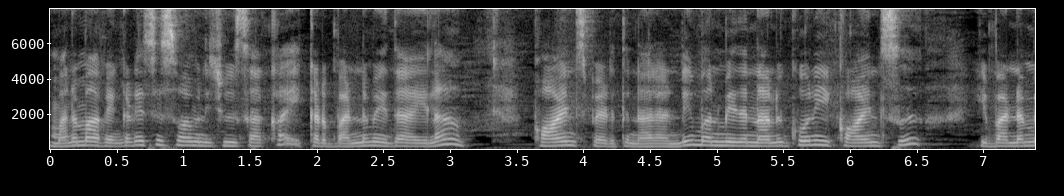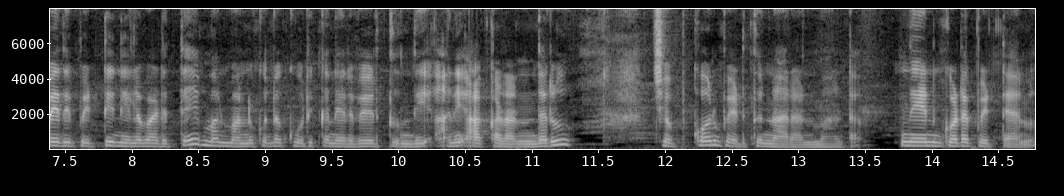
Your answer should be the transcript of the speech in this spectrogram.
మనం ఆ వెంకటేశ్వర స్వామిని చూసాక ఇక్కడ బండ మీద ఇలా కాయిన్స్ పెడుతున్నారండి. మన మీద ననుకొని ఈ కాయిన్స్ ఈ బండ మీద పెట్టి నిలబడితే మనం అనుకున్న కోరిక నెరవేరుతుంది అని అక్కడ అందరూ చెప్పుకొని పెడుతున్నారనమాట నేను కూడా పెట్టాను.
